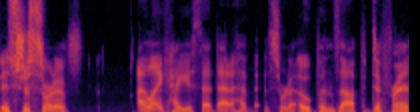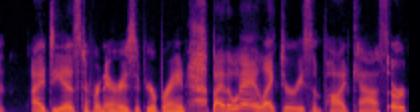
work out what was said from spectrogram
It's just sort of I like how you said that have sort of opens up different ideas, different areas of your brain. By the way, I liked your recent podcast or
